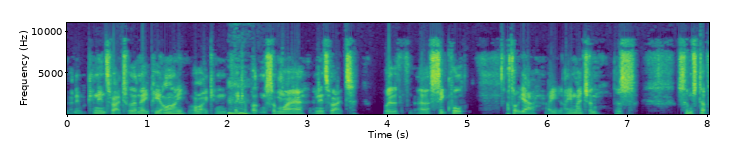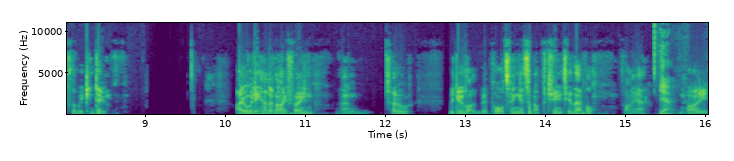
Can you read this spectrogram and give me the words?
and it can interact with an API, or I can click a Mhm. button somewhere and interact with uh, SQL, I thought, yeah, I, I imagine there's some stuff that we can do. I already had an iframe, um, so we do a lot of reporting at an opportunity level via yeah. my,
